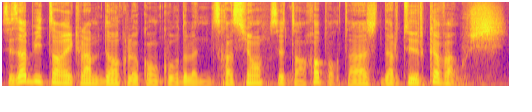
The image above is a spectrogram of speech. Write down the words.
Ces habitants réclament donc le concours de l'administration. C'est un reportage d'Arthur Kavaouchi.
